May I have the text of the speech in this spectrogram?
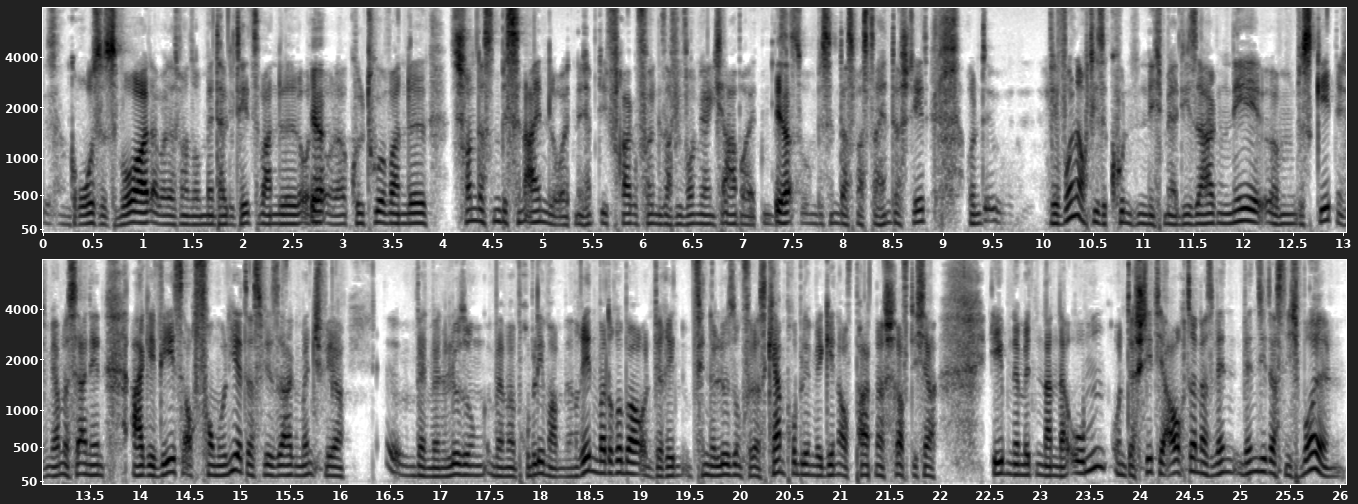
ist ein großes Wort, aber dass man so Mentalitätswandel oder, ja. oder Kulturwandel, schon das ein bisschen einläuten. Ich habe die Frage vorhin gesagt, wie wollen wir eigentlich arbeiten? Das ja. ist so ein bisschen das, was dahinter steht. Und äh, wir wollen auch diese Kunden nicht mehr, die sagen, nee, ähm, das geht nicht. Und wir haben das ja an den AGWs auch formuliert, dass wir sagen, Mensch, wir wenn wir eine Lösung, wenn wir ein Problem haben, dann reden wir darüber und wir reden, finden eine Lösung für das Kernproblem. Wir gehen auf partnerschaftlicher Ebene miteinander um. Und da steht ja auch drin, dass wenn, wenn sie das nicht wollen,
